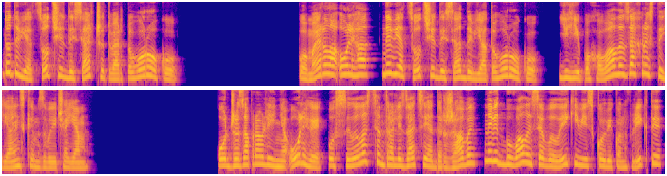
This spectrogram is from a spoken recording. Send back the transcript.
до 964 року. Померла Ольга 969 року. Її поховали за християнським звичаєм. Отже, за правління Ольги посилилась централізація держави, не відбувалися великі військові конфлікти,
